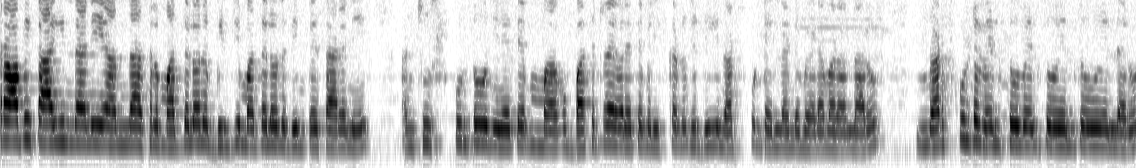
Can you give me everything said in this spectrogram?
ట్రాఫిక్ ఆగిందని అంద అసలు మధ్యలోనే బ్రిడ్జి మధ్యలోనే దింపేశారని అని చూసుకుంటూ నేనైతే మాకు బస్సు డ్రైవర్ అయితే మీరు ఇక్కడ నుంచి దిగి నడుచుకుంటూ వెళ్ళండి మేడం అని అన్నారు. నడుచుకుంటూ వెళ్తూ వెళ్తూ వెళ్తూ వెళ్ళాను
